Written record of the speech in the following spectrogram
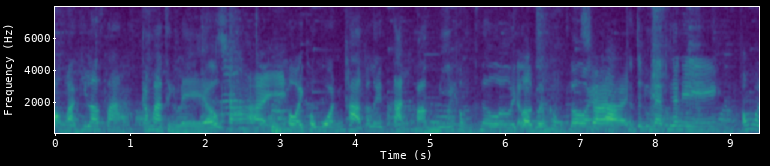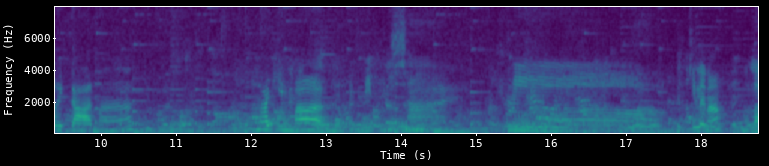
ของหวานที่เราสั่งก็มาถึงแล้วใช่คุณพลอยเขาวอนค่ะ ก็เลยจัดความมีของพลอยเดี๋ยวควาเรามเบิ้ลของพลอยใช่ค่ะฉันจะดูแลเพื่อนเอง ต้องบริการนะน่ากินมากนิดนึงใช่นี่กินเลยนะอะไร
